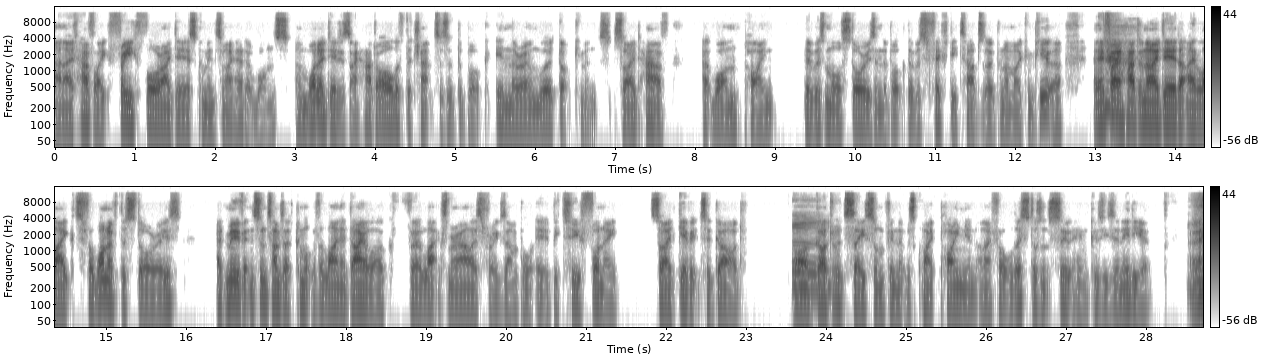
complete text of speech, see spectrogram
And I'd have like three, four ideas come into my head at once. And what I did is I had all of the chapters of the book in their own Word documents. So I'd have at one point, there was more stories in the book. There was 50 tabs open on my computer. And if I had an idea that I liked for one of the stories, I'd move it. And sometimes I'd come up with a line of dialogue for Lax Morales, for example. It would be too funny. So I'd give it to God. Or Mm. God would say something that was quite poignant. And I thought, well, this doesn't suit him because he's an idiot. I'm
